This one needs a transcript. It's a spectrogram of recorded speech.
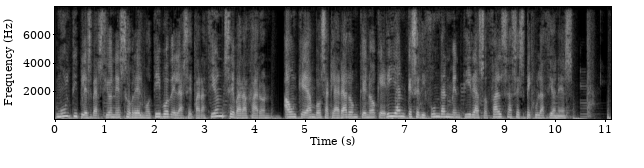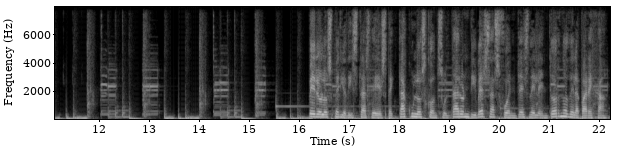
Múltiples versiones sobre el motivo de la separación se barajaron, aunque ambos aclararon que no querían que se difundan mentiras o falsas especulaciones. pero los periodistas de espectáculos consultaron diversas fuentes del entorno de la pareja.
